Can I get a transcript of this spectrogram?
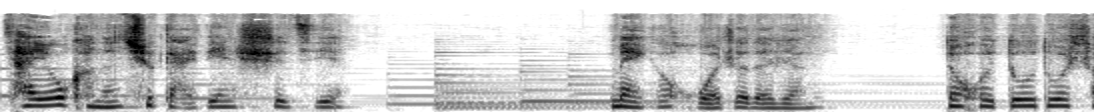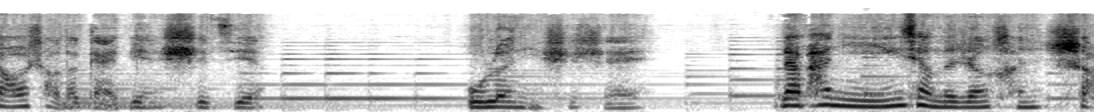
才有可能去改变世界。每个活着的人，都会多多少少的改变世界。无论你是谁，哪怕你影响的人很少。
